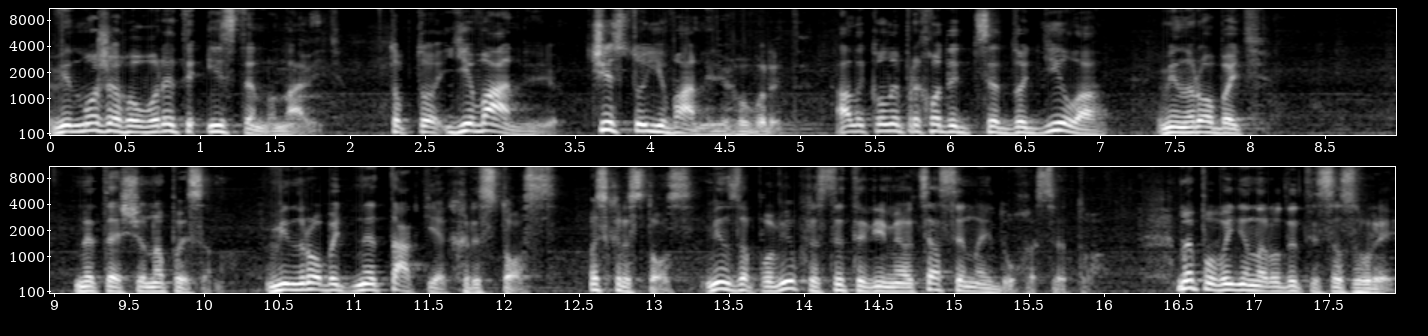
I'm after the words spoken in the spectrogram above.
Він може говорити істину навіть. Тобто Євангелію, чисту Євангелію говорити. Але коли приходить це до діла, він робить не те, що написано. Він робить не так, як Христос. Ось Христос. Він заповів хрестити в ім'я Отця, Сина і Духа Святого. Ми повинні народитися згори.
